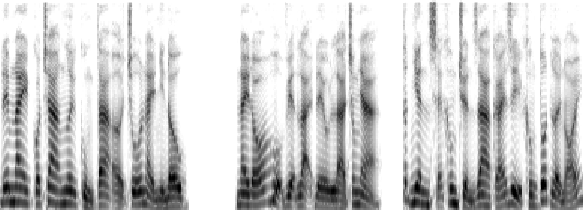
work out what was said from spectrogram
đêm nay có cha ngươi cùng ta ở chỗ này nhìn đâu. Này đó hộ viện lại đều là trong nhà, tất nhiên sẽ không truyền ra cái gì không tốt lời nói.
